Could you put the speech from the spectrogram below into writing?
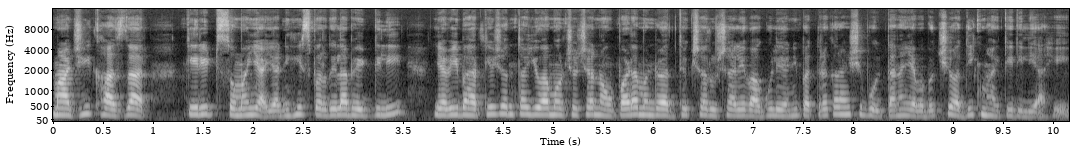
माजी खासदार किरीट सोमय्या यांनी ही स्पर्धेला भेट दिली. यावेळी भारतीय जनता युवा मोर्चाच्या नौपाडा मंडळ अध्यक्ष रुशाले वाघुले यांनी पत्रकारांशी बोलताना याबाबतची अधिक माहिती दिली आहे.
